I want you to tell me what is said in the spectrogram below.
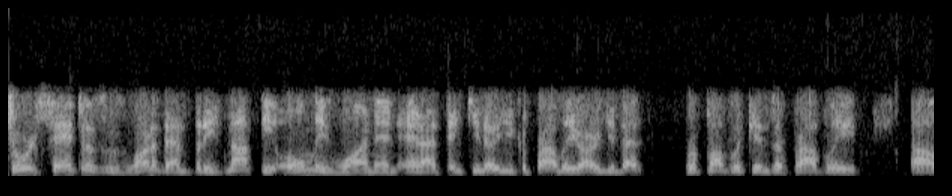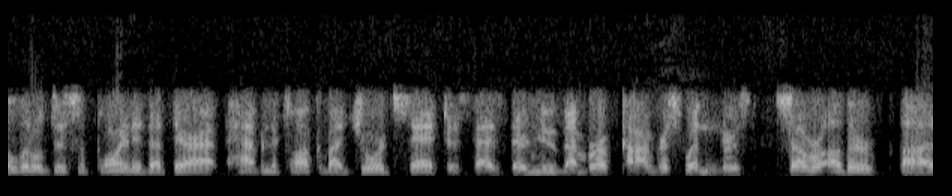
George Santos was one of them, but he's not the only one. And, and I think, you know, you could probably argue that Republicans are probably a little disappointed that they're having to talk about George Santos as their new member of Congress when there's several other uh,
